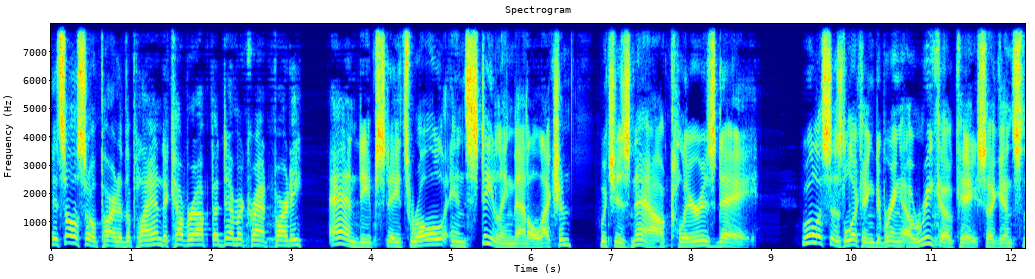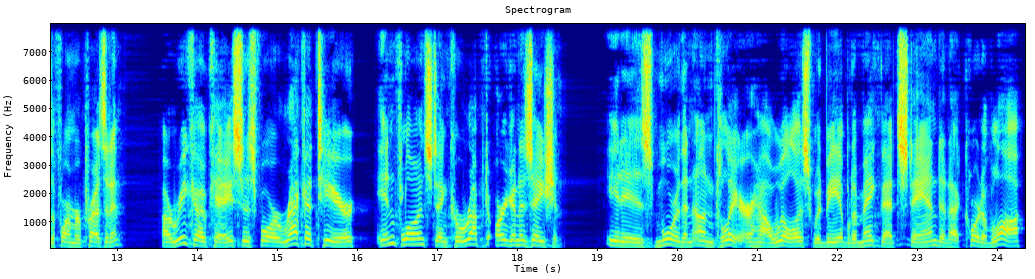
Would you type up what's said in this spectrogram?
It's also part of the plan to cover up the Democrat Party and Deep State's role in stealing that election, which is now clear as day. Willis is looking to bring a RICO case against the former president. A RICO case is for racketeer, influenced, and corrupt organization. It is more than unclear how Willis would be able to make that stand in a court of law,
